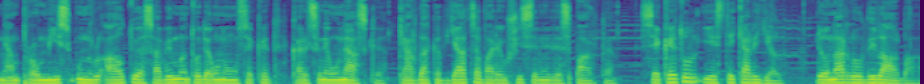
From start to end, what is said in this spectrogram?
Ne-am promis unul altuia să avem întotdeauna un secret care să ne unească, chiar dacă viața va reuși să ne despartă. Secretul este chiar el, Leonardo Villalba,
